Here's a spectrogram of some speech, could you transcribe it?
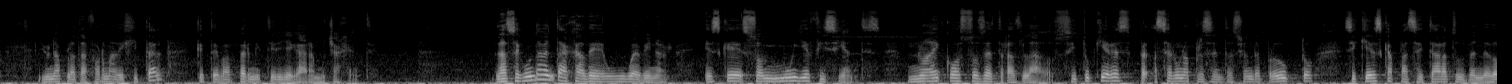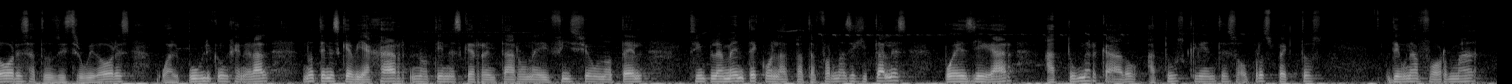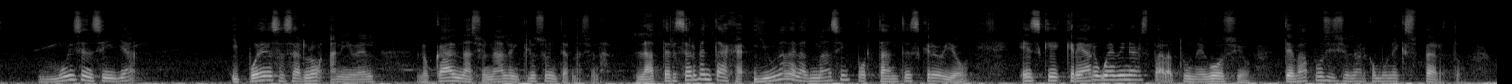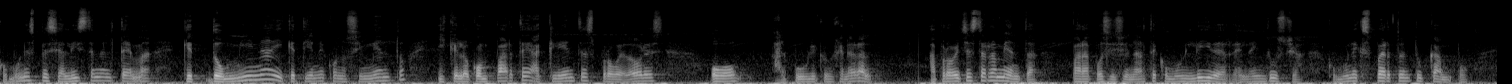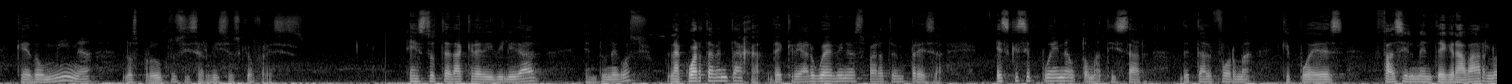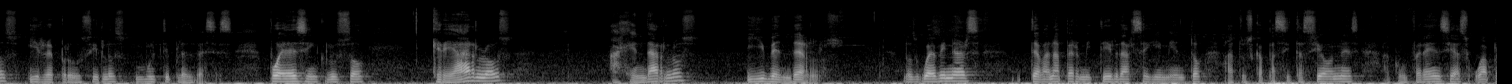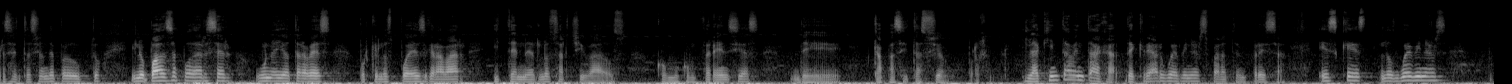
y una plataforma digital que te va a permitir llegar a mucha gente. La segunda ventaja de un webinar es que son muy eficientes. No hay costos de traslado. Si tú quieres hacer una presentación de producto, si quieres capacitar a tus vendedores, a tus distribuidores o al público en general, no tienes que viajar, no tienes que rentar un edificio, un hotel. Simplemente con las plataformas digitales puedes llegar a tu mercado, a tus clientes o prospectos de una forma muy sencilla y puedes hacerlo a nivel local, nacional o incluso internacional. La tercera ventaja y una de las más importantes creo yo es que crear webinars para tu negocio te va a posicionar como un experto, como un especialista en el tema que domina y que tiene conocimiento y que lo comparte a clientes, proveedores o al público en general. Aprovecha esta herramienta para posicionarte como un líder en la industria, como un experto en tu campo que domina los productos y servicios que ofreces. Esto te da credibilidad en tu negocio. La cuarta ventaja de crear webinars para tu empresa es que se pueden automatizar de tal forma que puedes fácilmente grabarlos y reproducirlos múltiples veces. Puedes incluso crearlos, agendarlos y venderlos. Los webinars te van a permitir dar seguimiento a tus capacitaciones, a conferencias o a presentación de producto y lo vas a poder hacer una y otra vez porque los puedes grabar y tenerlos archivados como conferencias de capacitación, por ejemplo. La quinta ventaja de crear webinars para tu empresa es que los webinars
